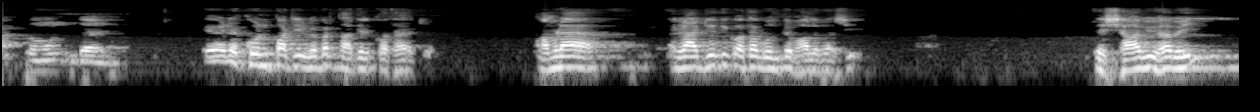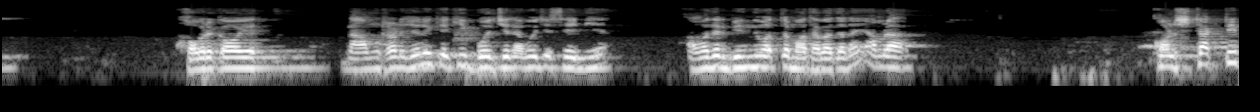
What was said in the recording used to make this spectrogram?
আক্রমণ উদয়ন। এটা কোন পার্টির ব্যাপার? তাদের কথা আমরা রাজনৈতিক কথা বলতে ভালোবাসি। স্বাভাবিকভাবেই খবরের কাগজের নাম ওঠানোর জন্য কে কি বলছে না বলছে সেই নিয়ে আমাদের বিন্দুমাত্র মাথা ব্যথা নাই। আমরা কনস্ট্রাকটিভ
